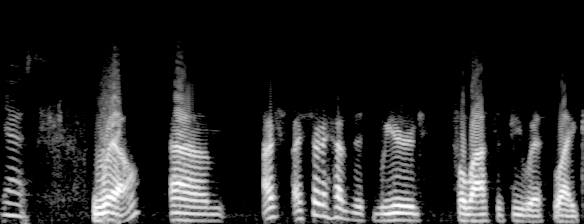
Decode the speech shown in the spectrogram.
Yes. Well, um, I, I sort of have this weird philosophy with like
